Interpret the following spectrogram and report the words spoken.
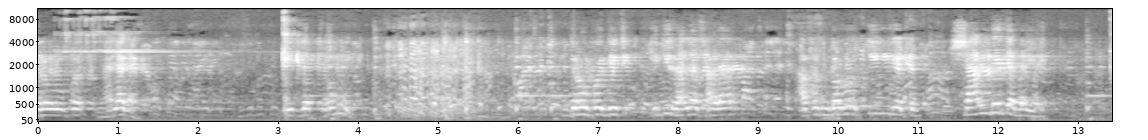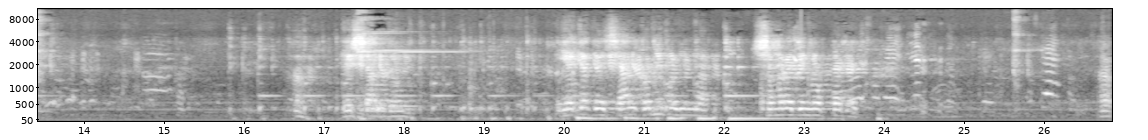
द्रौपद झाला का? द्रौपदी द्रौपदीची किती झाल्या साड्या? आपण दररोज तीन घेतो. शाल दे त्या बाईला. हे शाल जाऊन याच्यात शाल कमी पडून ना शंभराची नोट टाकायची. हा.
